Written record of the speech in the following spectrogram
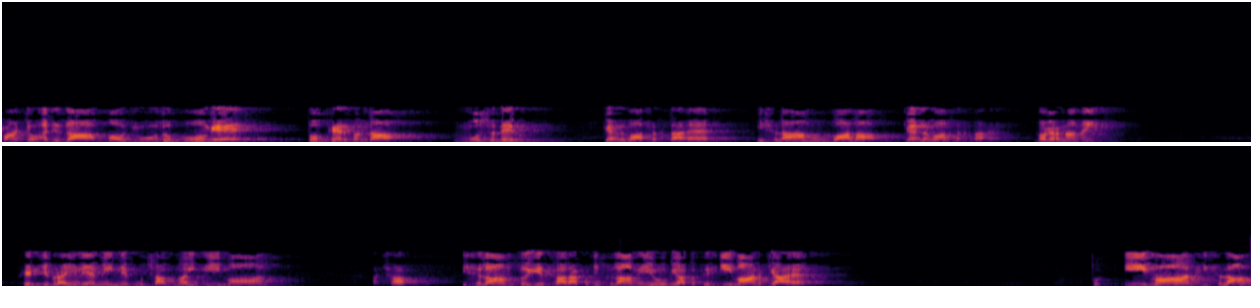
پانچوں اجزاء موجود ہوں گے، تو پھر بندہ مسلم کہلوا سکتا ہے، اسلام والا کہلوا سکتا ہے وگرنا نہیں۔ پھر جبرائیل امین نے پوچھا، مل ایمان؟ اچھا اسلام تو یہ سارا کچھ اسلام ہی ہو گیا، تو پھر ایمان کیا ہے؟ تو ایمان اسلام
